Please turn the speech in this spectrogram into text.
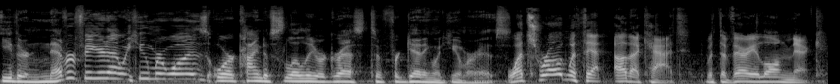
either never figured out what humor was or kind of slowly regressed to forgetting what humor is. What's wrong with that other cat with the very long neck?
